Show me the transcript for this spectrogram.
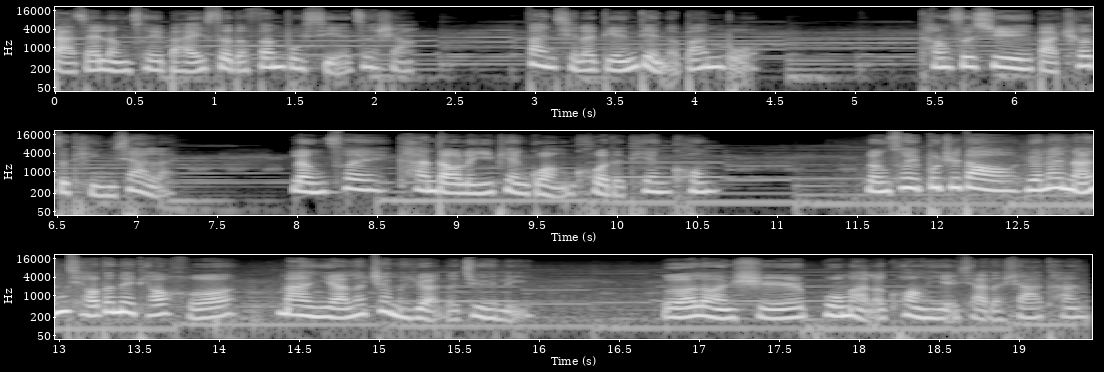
打在冷翠白色的帆布鞋子上，泛起了点点的斑驳。康思旭把车子停下来，冷翠看到了一片广阔的天空。冷翠不知道，原来南桥的那条河蔓延了这么远的距离。鹅卵石铺满了旷野下的沙滩，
